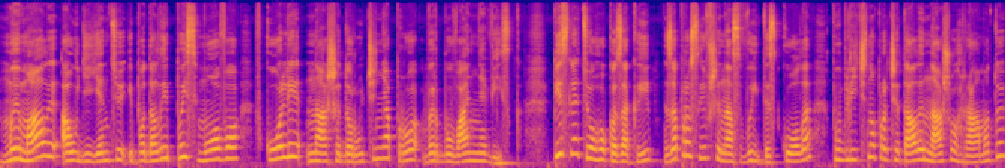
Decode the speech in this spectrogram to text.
Ми мали аудієнцію і подали письмово в колі наше доручення про вербування військ. Після цього козаки, запросивши нас вийти з кола, публічно прочитали нашу грамоту,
